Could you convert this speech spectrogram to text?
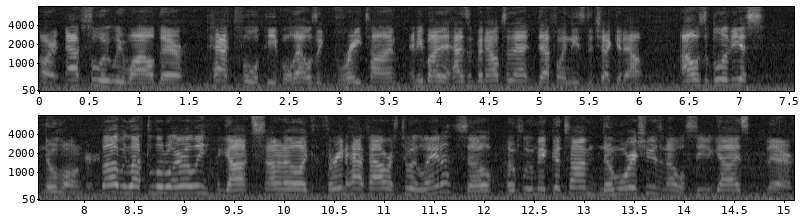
All right, absolutely wild there. Packed full of people. That was a great time. Anybody that hasn't been out to that definitely needs to check it out. I was oblivious, no longer. But we left a little early. We got, I don't know, like three and a half hours to Atlanta. So hopefully we make good time, no more issues, and I will see you guys there.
